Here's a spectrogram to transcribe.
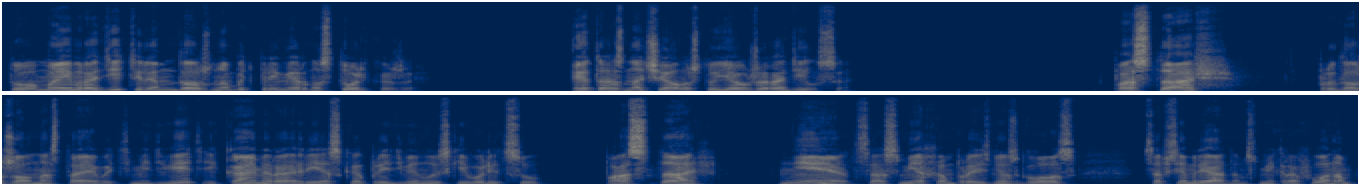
то моим родителям должно быть примерно столько же. Это означало, что я уже родился. «Поставь!» — продолжал настаивать медведь, и камера резко придвинулась к его лицу. «Поставь!» «Нет!» — со смехом произнес голос совсем рядом с микрофоном,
